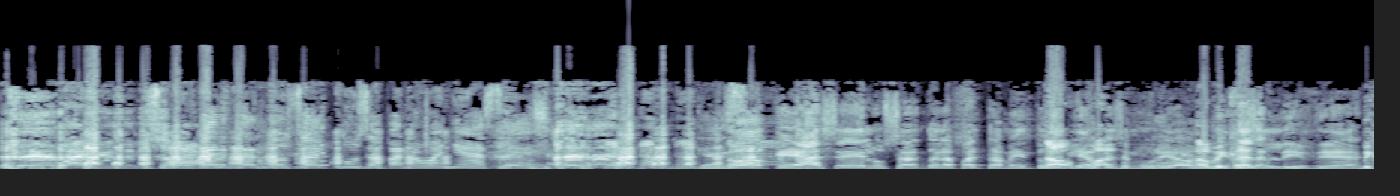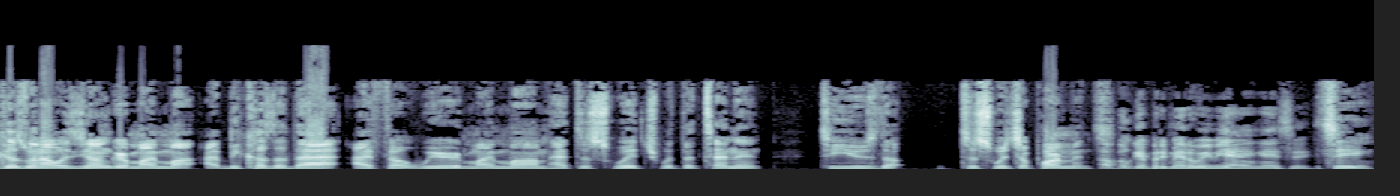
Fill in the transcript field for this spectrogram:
De usar excusa para no bañarse. No, que hace él usando el apartamento No, del viejo but- que se murió. no, because doesn't live there. because when I was younger, my mom because of that I felt weird. My mom had to switch with the tenant to use the to switch apartments. Ah, porque primero vivían en ese. Sí.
